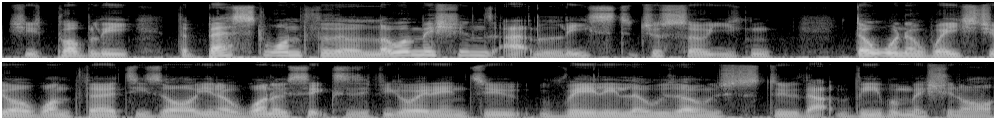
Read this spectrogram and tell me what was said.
she's probably the best one for the lower missions at least, just so you can don't want to waste your 130s or you know 106s if you're going into really low zones just do that V-Buck mission or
